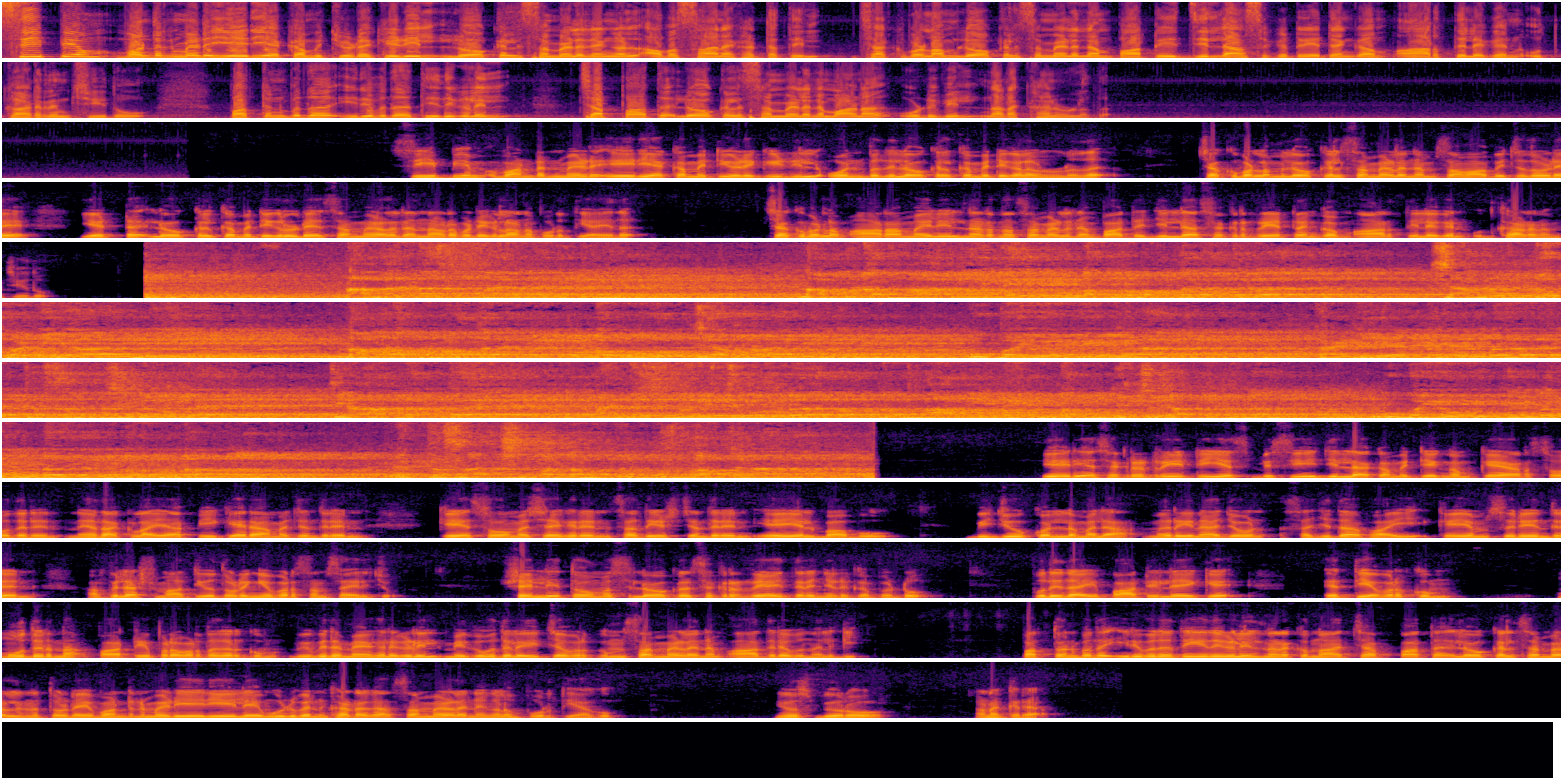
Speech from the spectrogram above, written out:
C P M Vandanmedu area കമ്മിറ്റിയുടെ കീഴിൽ local സമ്മേളനങ്ങൾ അവസാന ഘട്ടത്തിൽ. ചക്കവളം ലോക്കൽ സമ്മേളനം പാർട്ടി ജില്ലാ സെക്രട്ടേറിയറ്റ് അംഗം ആർ തിലകൻ ഉദ്ഘാടനം ചെയ്തു. പത്തൊൻപത് ഇരുപത് തീയതികളിൽ ചപ്പാത്ത് ലോക്കൽ സമ്മേളനമാണ് ഒടുവിൽ നടക്കാനുള്ളത്. C P M Vandanmedu area കമ്മിറ്റിയുടെ കീഴിൽ ഒൻപത് ലോക്കൽ കമ്മിറ്റികളാണുള്ളത്. ചക്കുവള്ളം ലോക്കൽ സമ്മേളനം സമാപിച്ചതോടെ എട്ട് ലോക്കൽ കമ്മിറ്റികളുടെ സമ്മേളന നടപടികളാണ് പൂർത്തിയായത്. ചക്കുവള്ളം ആറാം മൈലിൽ നടന്ന സമ്മേളനം പാർട്ടി ജില്ലാ സെക്രട്ടേറിയറ്റ് അംഗം ആർ തിലകൻ ഉദ്ഘാടനം ചെയ്തു. അവരുടെ നമ്മുടെ നമ്മുടെ പ്രവർത്തനങ്ങൾക്കുള്ള ഉപയോഗിക്കാൻ കഴിയേണ്ടതുണ്ട്. Area secretary T S Bisi ജില്ലാ കമ്മിറ്റി അംഗം കെ ആർ സോദരൻ നേതാക്കളായ P K Ramachandran K Somasekharan Satheesh Chandran A L Babu Biju Kollamala Merina John Sajitha Bhai K M Surendran Abhilash Mathew തുടങ്ങിയവർ സംസാരിച്ചു. ഷെല്ലി തോമസ് ലോക്കൽ സെക്രട്ടറിയായി തിരഞ്ഞെടുക്കപ്പെട്ടു. പുതിയതായി പാർട്ടിയിലേക്ക് എത്തിയവർക്കും മുതിർന്ന പാർട്ടി പ്രവർത്തകർക്കും വിവിധ മേഖലകളിൽ മികവ് തെളിയിച്ചവർക്കും സമ്മേളനം ആദരവ് നൽകി. പത്തൊൻപത് ഇരുപത് തീയതികളിൽ നടക്കുന്ന ചപ്പാത്ത് ലോക്കൽ സമ്മേളനത്തോടെ വണ്ടൻമേടി ഏരിയയിലെ മുഴുവൻ ഘടക സമ്മേളനങ്ങളും പൂർത്തിയാകും. News bureau Anakkara.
